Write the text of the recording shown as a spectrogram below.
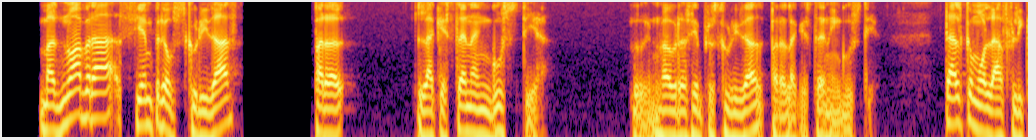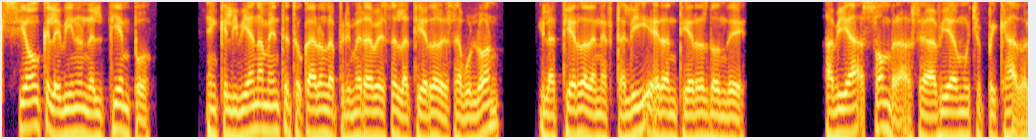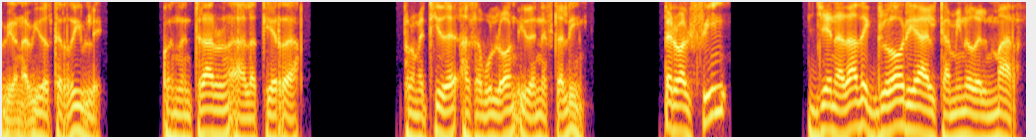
mas no habrá siempre obscuridad para la que está en angustia. No habrá siempre oscuridad para la que está en angustia tal como la aflicción que le vino en el tiempo en que livianamente tocaron la primera vez a la tierra de Zabulón y la tierra de Neftalí eran tierras donde había sombra, o sea, había mucho pecado, había una vida terrible. Cuando entraron a la tierra prometida a Zabulón y de Neftalí. Pero al fin llenará de gloria el camino del mar,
